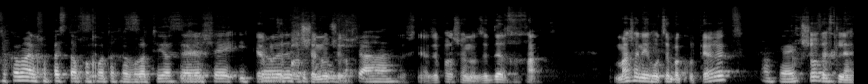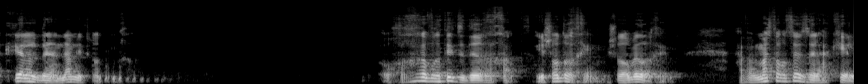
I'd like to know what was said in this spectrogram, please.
זה כל הזמן לחפש את ההוכחות החברתיות האלה כן, שייתנו אבל זה איזושהי פרשנות שלך. תחושה. זה שנייה, זה פרשנות, זה דרך אחת. מה שאני רוצה בכותרת, אוקיי. תחשוב איך להקל על בן אדם לקנות ממך. הוכחה חברתית זה דרך אחת, יש עוד דרכים, יש עוד הרבה דרכים, אבל מה שאתה רוצה זה להקל,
